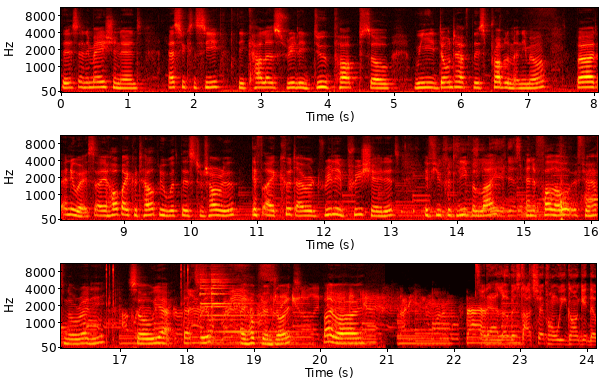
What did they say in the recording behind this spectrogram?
this animation. And as you can see the colors really do pop so we don't have this problem anymore but anyways, I hope I could help you with this tutorial. If I could, I would really appreciate it if you could leave a like and a follow if you haven't already. So yeah, that's it. I hope you enjoyed. Bye bye. So that tripping, we gon' get the.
